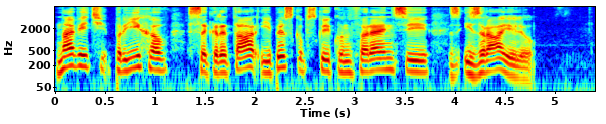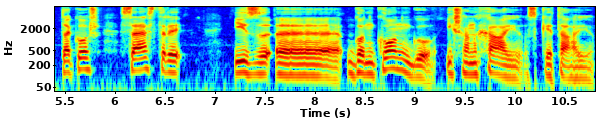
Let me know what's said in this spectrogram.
Навіть приїхав секретар єпископської конференції з Ізраїлю, також сестри із е, Гонконгу і Шанхаю з Китаю.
